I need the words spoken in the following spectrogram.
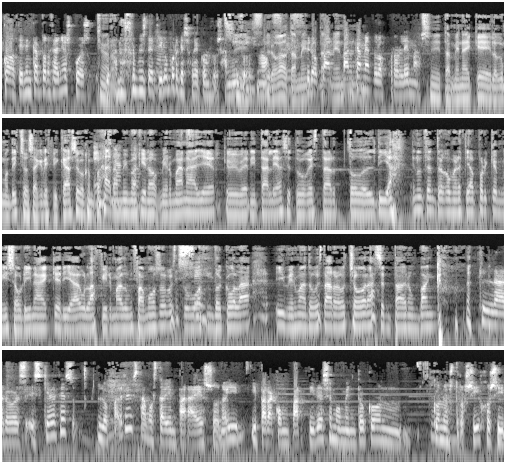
Cuando tienen 14 años, pues Claro. quizá no duermes de tiro porque sale con sus Sí, amigos, ¿no? pero claro, también, Pero van- también- van cambiando los problemas. Sí, también hay que, lo que hemos dicho, sacrificarse. Por ejemplo, ahora me imagino, mi hermana ayer, que vive en Italia, se tuvo que estar todo el día en un centro comercial porque mi sobrina quería la firma de un famoso, pues estuvo Sí. haciendo cola y mi hermana tuvo que estar ocho horas sentada en un banco. Claro, es, es que a veces los padres estamos también para eso, ¿no? Y, y para compartir ese momento con, con nuestros hijos y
